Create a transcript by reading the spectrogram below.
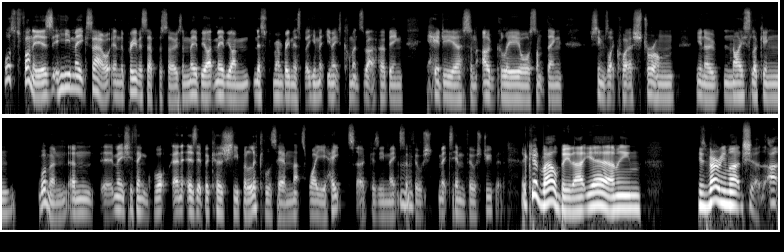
What's funny is he makes out in the previous episodes, and maybe I maybe I'm misremembering this, but he he makes comments about her being hideous and ugly or something. Seems like quite a strong, you know, nice looking woman, and it makes you think, what? And is it because she belittles him? That's why he hates her because he makes her Mm. feel makes him feel stupid. It could well be that, yeah. I mean, he's very much. I,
